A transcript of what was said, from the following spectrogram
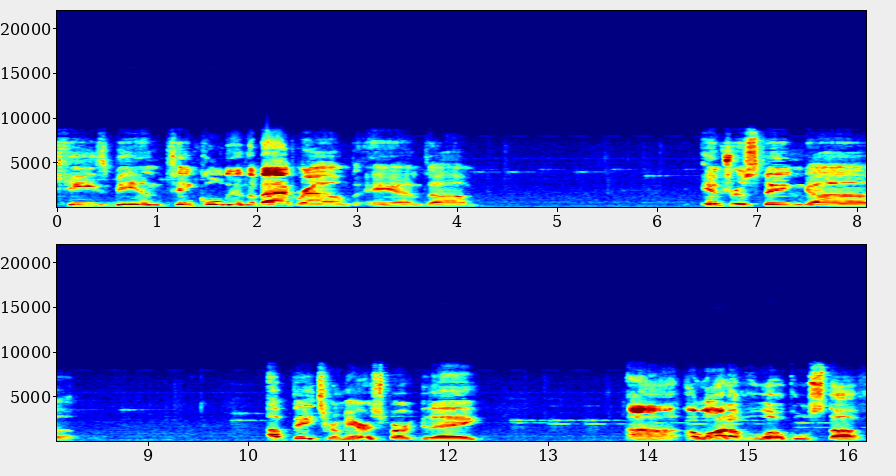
keys being tinkled in the background, and um, interesting uh, updates from Harrisburg today. Uh, a lot of local stuff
